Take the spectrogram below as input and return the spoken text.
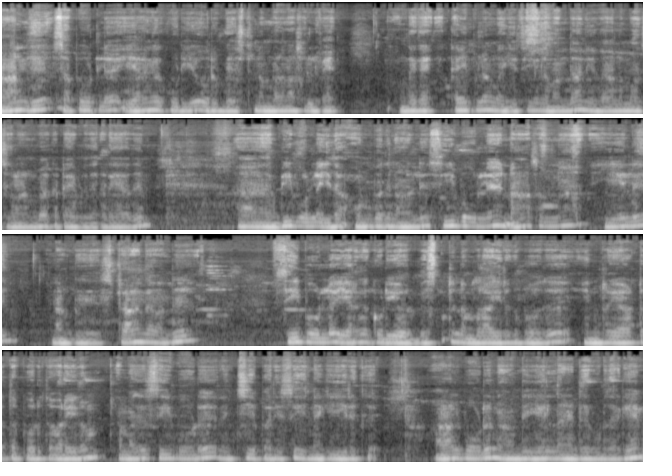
நான்கு. சப்போர்ட்டில் இறங்கக்கூடிய ஒரு பெஸ்ட் நம்பர் தான் சொல்லுவேன். உங்கள் கை கணிப்பில் உங்கள் இசையில் வந்தால் நீ தாராளமாக வச்சுக்கலாம்பா கட்டாயப்படுறது கிடையாது. பி போர்டில் இதான். ஒன்பது நாலு. சி போர்டில் நான் சொன்ன ஏழு. நமக்கு ஸ்ட்ராங்காக வந்து சி போர்டில் இறங்கக்கூடிய ஒரு பெஸ்ட்டு நம்பராக இருக்க போது இன்றைய ஆட்டத்தை பொறுத்த வரையிலும் நமக்கு சி போர்டு நிச்சய பரிசு இன்றைக்கி இருக்குது ஆல் போர்டு நான் வந்து ஏழு தான் எடுத்து கொடுத்துருக்கேன்.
